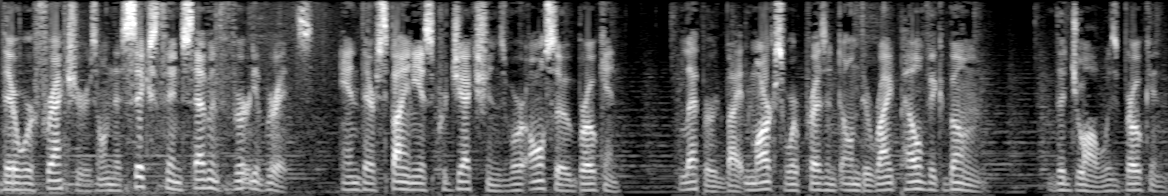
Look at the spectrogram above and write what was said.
There were fractures on the sixth and seventh vertebrates and their spinous projections were also broken. Leopard bite marks were present on the right pelvic bone. The jaw was broken,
